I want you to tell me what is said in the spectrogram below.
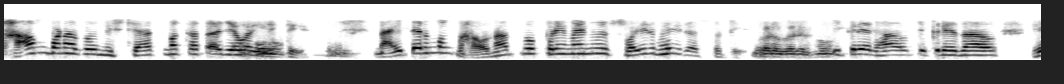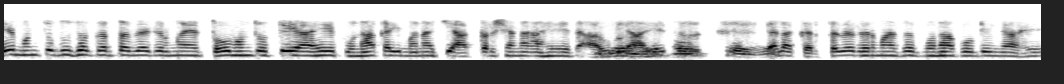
ठामपणा जो निश्चयात्मकता जेव्हा हो. येते नाहीतर मग भावनात्मक प्रेम आहे स्वैरभैर असतं ते बरोबर आहे हो तिकडे धाव तिकडे धाव हे म्हणतो तुझं कर्तव्य कर्म आहे तो म्हणतो ते आहे पुन्हा काही मनाची आकर्षण आहेत आवडी आहेत हो. त्याला कर्तव्य कर्माचं पुन्हा कोटिंग आहे.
